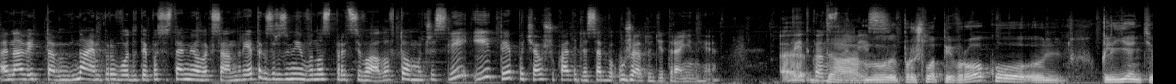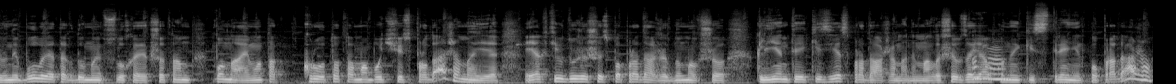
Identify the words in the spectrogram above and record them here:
е, навіть там найм проводити по системі Олександра. Я так зрозумію, воно спрацювало в тому числі, і ти почав шукати для себе уже тоді тренінги. Від Е, да, Констабіс. ну, пройшло півроку. Клієнтів не було. Я так думаю, слухай, якщо там по найму так круто, то, мабуть, щось з продажами є. Я хотів дуже щось по продажах. Думав, що клієнти якісь є з продажами нема. Лишив заявку на якийсь тренінг по продажах.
